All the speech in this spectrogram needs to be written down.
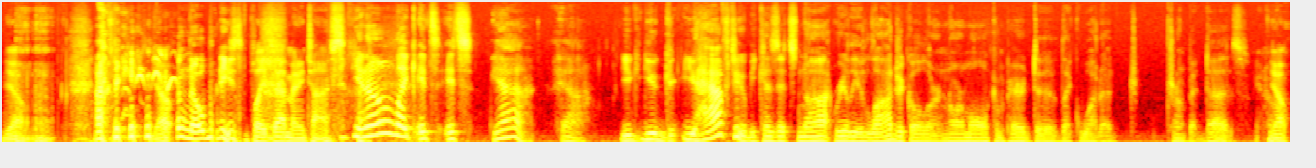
yeah. I mean, Yep. nobody's Played that many times. you know like it's it's yeah yeah you you you have to because it's not really logical or normal compared to like what a tr- trumpet does you know Yep.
